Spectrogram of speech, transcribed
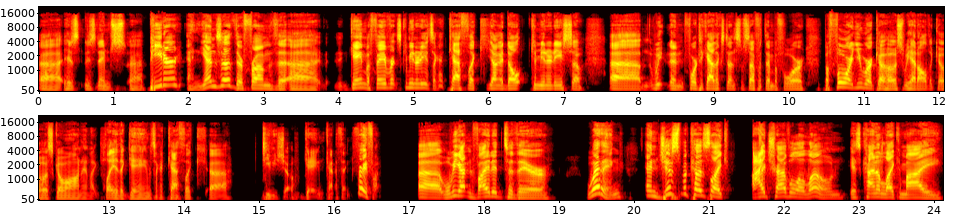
Uh, his his name's uh, Peter and Yenza. They're from the uh, Game of Favorites community. It's like a Catholic young adult community. So um, we and Forte Catholic's done some stuff with them before. Before you were a co-host, we had all the co-hosts go on and like play the game. It's like a Catholic uh, TV show game kind of thing. Very fun. uh, well, we got invited to their wedding, and just because like I travel alone is kind of like my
